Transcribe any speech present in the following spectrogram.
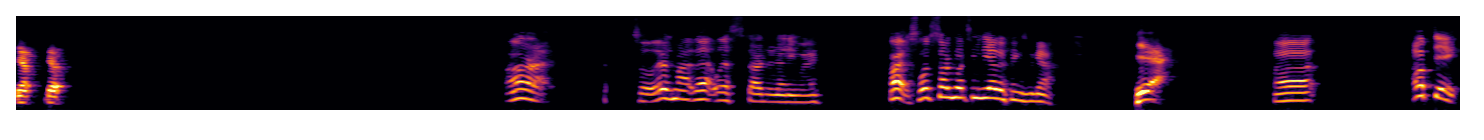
yep, yep. All right. So there's my that list started anyway. All right, so let's talk about some of the other things we got. Yeah. Uh, update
